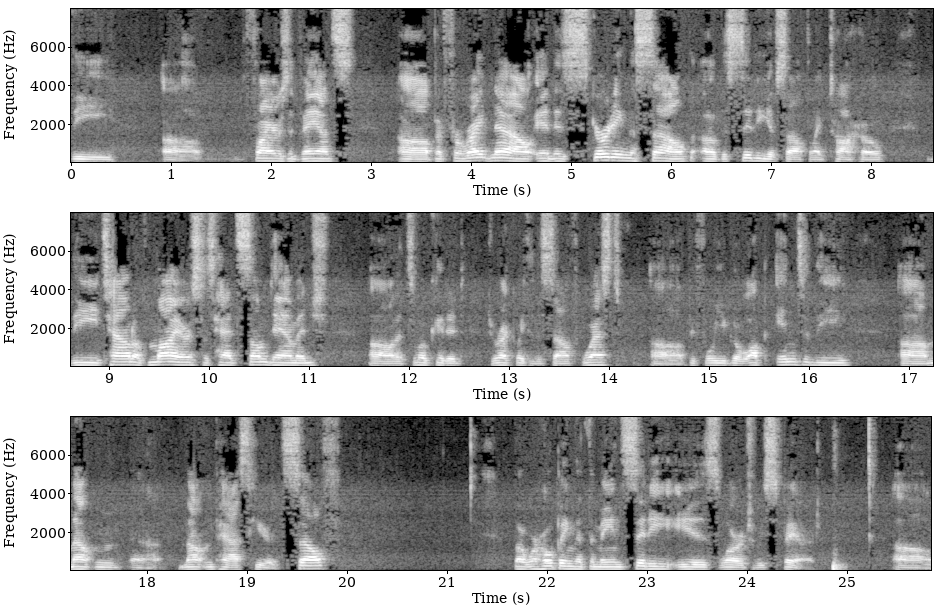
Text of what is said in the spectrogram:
the uh, fire's advance. Uh, but for right now, it is skirting the south of the city of South Lake Tahoe. The town of Meyers has had some damage uh, that's located directly to the southwest uh, before you go up into the uh, mountain mountain pass here itself. But we're hoping that the main city is largely spared. Uh,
